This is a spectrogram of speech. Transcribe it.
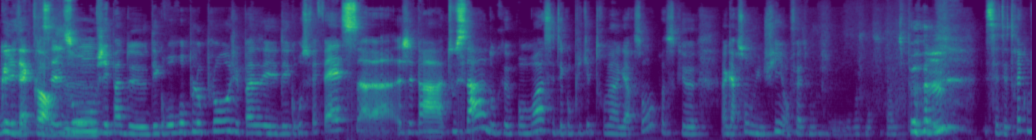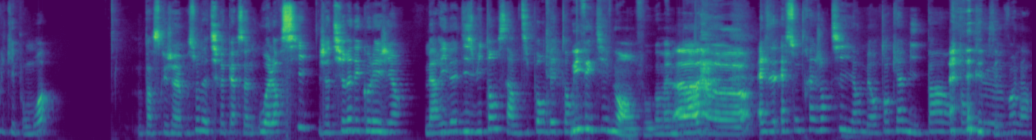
que les actrices elles ont, j'ai pas de, des gros roploplos, j'ai pas des, des grosses fesses, euh, j'ai pas tout ça, donc euh, pour moi c'était compliqué de trouver un garçon, parce que un garçon ou une fille en fait, moi je, moi, je m'en foutais un petit peu, Mhm. c'était très compliqué pour moi, parce que j'avais l'impression d'attirer personne, ou alors si, j'attirais des collégiens, mais arrivé à 18 ans c'est un petit peu embêtant. Oui, effectivement, faut quand même pas. euh, Elles, elles sont très gentilles, hein, mais en tant qu'amies, pas en tant que... Voilà.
